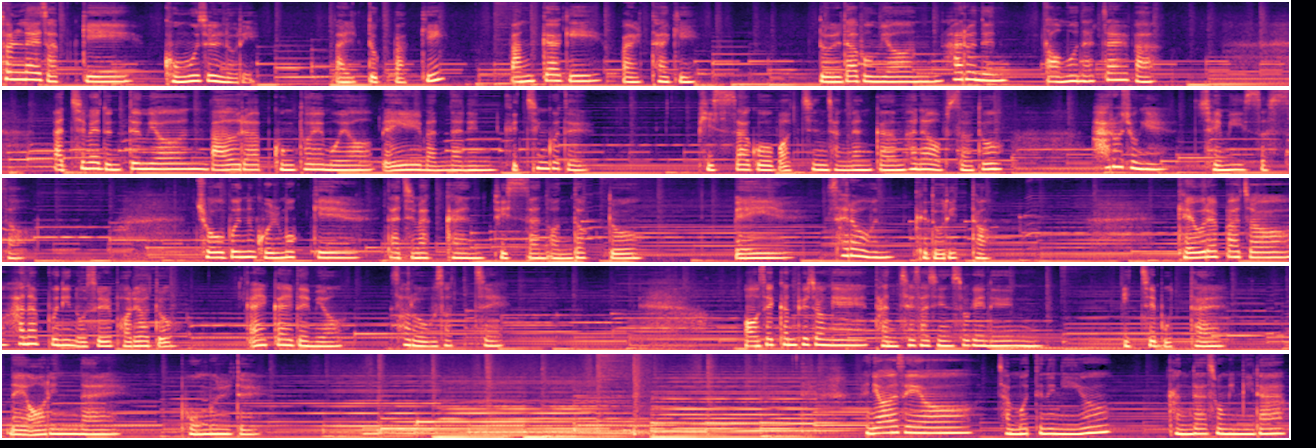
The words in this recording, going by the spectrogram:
술래잡기, 고무줄 놀이, 말뚝박기, 망까기, 말타기. 놀다 보면 하루는 너무나 짧아. 아침에 눈 뜨면 마을 앞 공터에 모여 매일 만나는 그 친구들. 비싸고 멋진 장난감 하나 없어도 하루 종일 재미있었어. 좁은 골목길, 나지막한 뒷산 언덕도 매일 새로운 그 놀이터. 개울에 빠져 하나뿐인 옷을 버려도 깔깔대며 서로 웃었지. 어색한 표정의 단체 사진 속에는 잊지 못할 내 어린 날 보물들. 안녕하세요. 잠 못 드는 이유 강다솜입니다.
